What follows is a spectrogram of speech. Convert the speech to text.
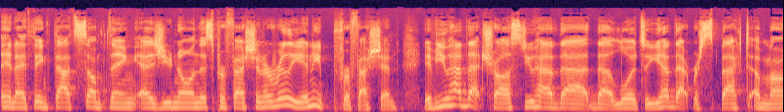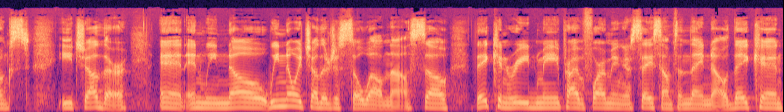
and I think that's something, as you know, in this profession or really any profession, if you have that trust, you have that that loyalty, you have that respect amongst each other, and and we know we know each other just so well now. So they can read me probably before I'm even going to say something. They know they can.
